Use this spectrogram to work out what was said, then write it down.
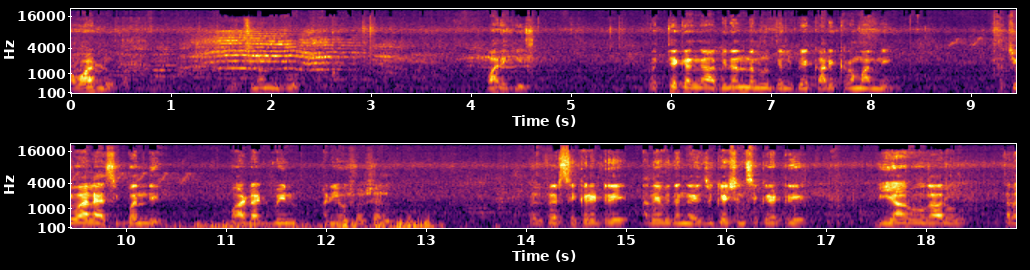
అవార్డులు వచ్చినందుకు వారికి ప్రత్యేకంగా అభినందనలు తెలిపే కార్యక్రమాన్ని సచివాలయ సిబ్బంది వార్డ్ అడ్మిన్ మరియు సోషల్ వెల్ఫేర్ సెక్రటరీ అదేవిధంగా ఎడ్యుకేషన్ సెక్రటరీ విఆర్ఓ గారు ఇతర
